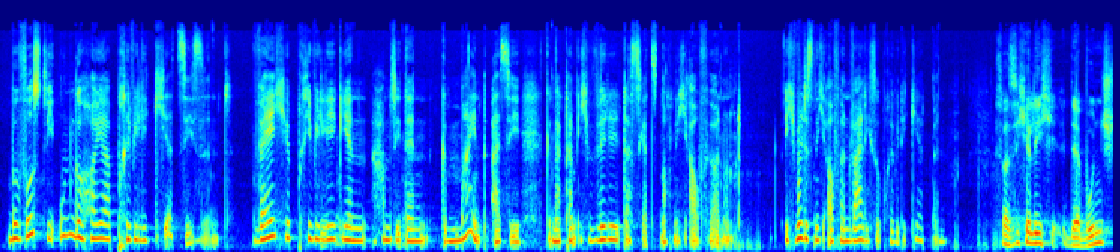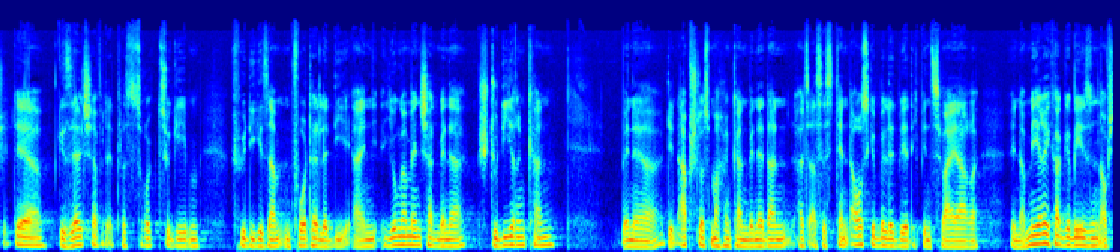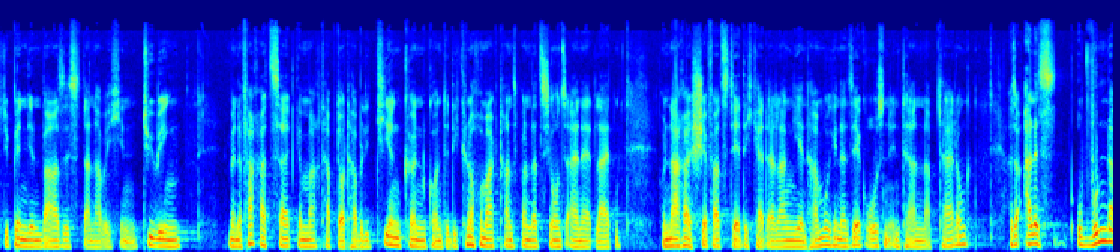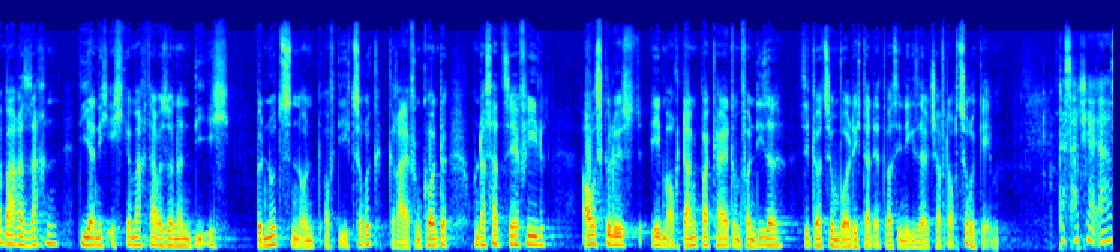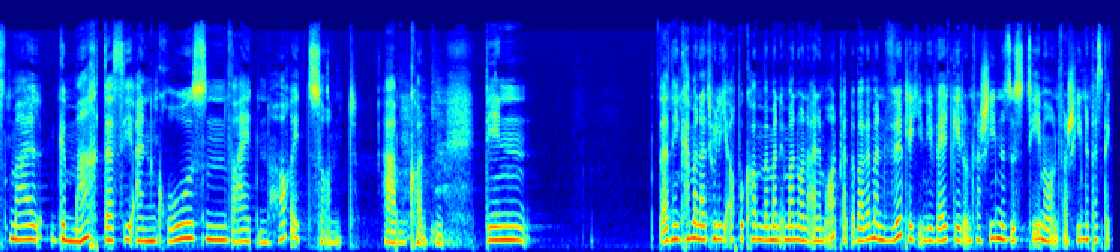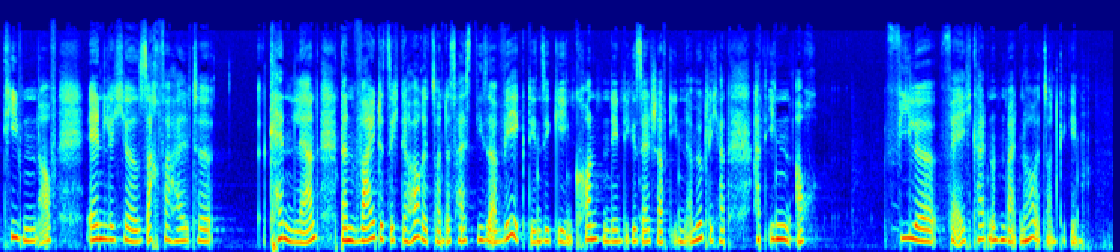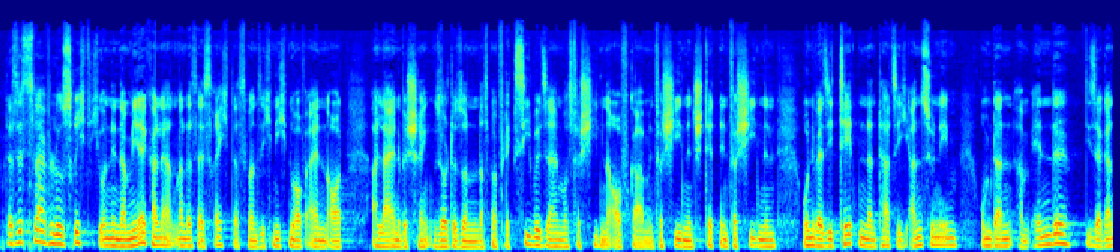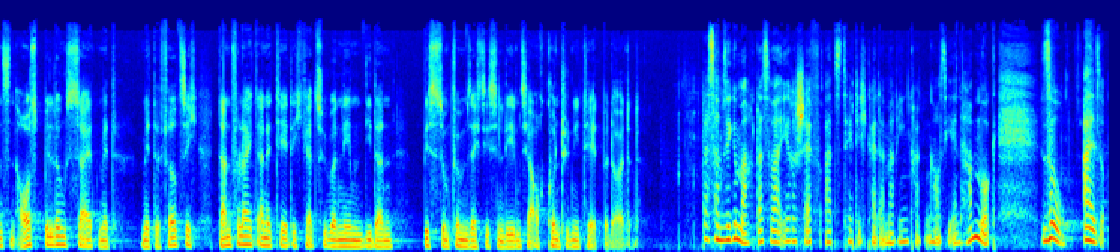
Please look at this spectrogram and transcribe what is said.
bewusst, wie ungeheuer privilegiert Sie sind. Welche Privilegien haben Sie denn gemeint, als Sie gemerkt haben, ich will das jetzt noch nicht aufhören und ich will das nicht aufhören, weil ich so privilegiert bin? Es war sicherlich der Wunsch der Gesellschaft, etwas zurückzugeben für die gesamten Vorteile, die ein junger Mensch hat, wenn er studieren kann, wenn er den Abschluss machen kann, wenn er dann als Assistent ausgebildet wird. Ich bin zwei Jahre in Amerika gewesen auf Stipendienbasis, dann habe ich in Tübingen meine Facharztzeit gemacht, habe dort habilitieren können, konnte die Knochenmarktransplantationseinheit leiten und nachher Chefarzttätigkeit erlangen hier in Hamburg in einer sehr großen internen Abteilung. Also alles wunderbare Sachen, die ja nicht ich gemacht habe, sondern die ich benutzen und auf die ich zurückgreifen konnte. Und das hat sehr viel ausgelöst, eben auch Dankbarkeit. Und von dieser Situation wollte ich dann etwas in die Gesellschaft auch zurückgeben. Das hat ja erstmal gemacht, dass sie einen großen, weiten Horizont haben konnten. Den, den kann man natürlich auch bekommen, wenn man immer nur an einem Ort bleibt. Aber wenn man wirklich in die Welt geht und verschiedene Systeme und verschiedene Perspektiven auf ähnliche Sachverhalte kennenlernt, dann weitet sich der Horizont. Das heißt, dieser Weg, den sie gehen konnten, den die Gesellschaft ihnen ermöglicht hat, hat ihnen auch viele Fähigkeiten und einen weiten Horizont gegeben. Das ist zweifellos richtig. Und in Amerika lernt man das erst recht, dass man sich nicht nur auf einen Ort alleine beschränken sollte, sondern dass man flexibel sein muss, verschiedene Aufgaben in verschiedenen Städten, in verschiedenen Universitäten dann tatsächlich anzunehmen, um dann am Ende dieser ganzen Ausbildungszeit mit Mitte 40 dann vielleicht eine Tätigkeit zu übernehmen, die dann bis zum 65. Lebensjahr auch Kontinuität bedeutet. Das haben Sie gemacht. Das war Ihre Chefarzttätigkeit am Marienkrankenhaus hier in Hamburg. So, also,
